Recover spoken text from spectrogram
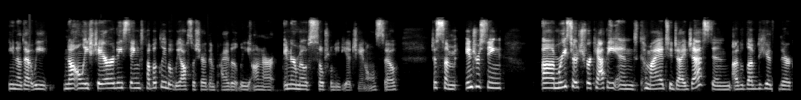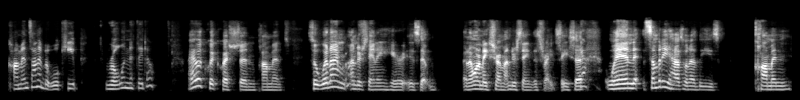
you know, that we not only share these things publicly, but we also share them privately on our innermost social media channels. So, just some interesting um, research for Kathy and Camaya to digest. And I would love to hear their comments on it, but we'll keep rolling if they don't. I have a quick question comment. So what I'm understanding here is that, and I want to make sure I'm understanding this right, Sasha. Yeah. When somebody has one of these common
